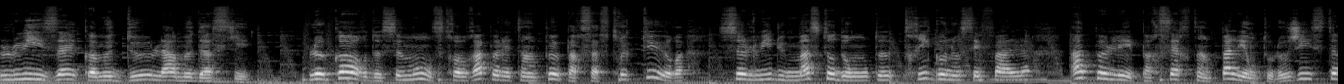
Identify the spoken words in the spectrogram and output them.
luisaient comme deux lames d'acier. Le corps de ce monstre rappelait un peu par sa structure celui du mastodonte trigonocéphale appelé par certains paléontologistes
